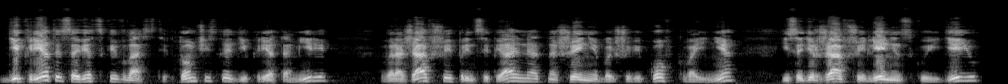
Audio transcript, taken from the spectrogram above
декреты советской власти, в том числе декрет о мире, выражавший принципиальное отношение большевиков к войне и содержавший ленинскую идею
